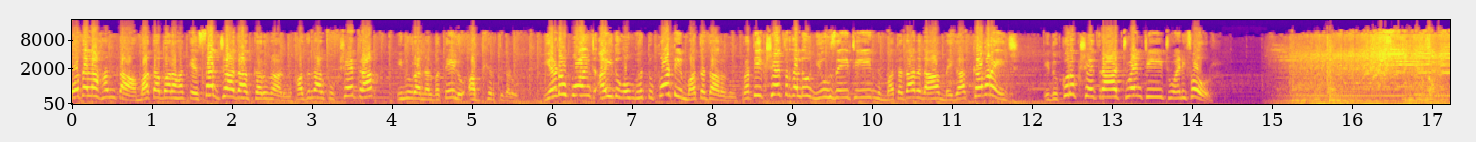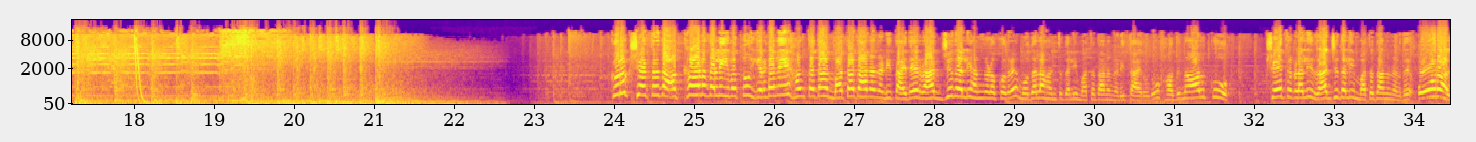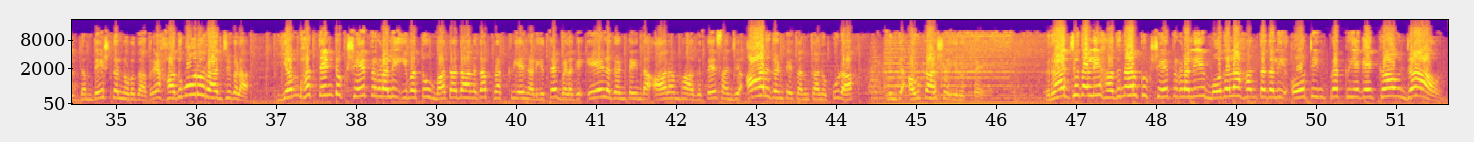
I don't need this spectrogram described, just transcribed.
ಮೊದಲ ಹಂತ ಮತ ಬರಹಕ್ಕೆ ಸಜ್ಜಾದ ಕರುನಾಡು. ಹದಿನಾಲ್ಕು ಕ್ಷೇತ್ರ, ಇನ್ನೂರ ನಲವತ್ತೇಳು ಅಭ್ಯರ್ಥಿಗಳು. ಎರಡು ಪಾಯಿಂಟ್ ಐದು ಒಂಬತ್ತು ಕೋಟಿ ಮತದಾರರು. ಪ್ರತಿ ಕ್ಷೇತ್ರದಲ್ಲೂ ನ್ಯೂಸ್ ಏಟೀನ್ ಮತದಾನದ ಮೆಗಾ ಕವರೇಜ್. ಇದು ಕುರುಕ್ಷೇತ್ರ ಟ್ವೆಂಟಿ ಟ್ವೆಂಟಿ ಫೋರ್. ಕುರುಕ್ಷೇತ್ರದ ಅಖಾಡದಲ್ಲಿ ಇವತ್ತು ಎರಡನೇ ಹಂತದ ಮತದಾನ ನಡೀತಾ ಇದೆ. ರಾಜ್ಯದಲ್ಲಿ ಹಂಗಣಕೋದ್ರೆ ಮೊದಲ ಹಂತದಲ್ಲಿ ಮತದಾನ ನಡೀತಾ ಇರೋದು. ಹದಿನಾಲ್ಕು ಕ್ಷೇತ್ರಗಳಲ್ಲಿ ರಾಜ್ಯದಲ್ಲಿ ಮತದಾನ ನಡೆದಿದೆ. ಓವರ್ ಆಲ್ ನಮ್ಮ ದೇಶದಲ್ಲಿ ನೋಡೋದಾದ್ರೆ ಹದಿಮೂರು ರಾಜ್ಯಗಳ ಎಂಬತ್ತೆಂಟು ಕ್ಷೇತ್ರಗಳಲ್ಲಿ ಇವತ್ತು ಮತದಾನದ ಪ್ರಕ್ರಿಯೆ ನಡೆಯುತ್ತೆ. ಬೆಳಗ್ಗೆ ಏಳು ಗಂಟೆಯಿಂದ ಆರಂಭ ಆಗುತ್ತೆ. ಸಂಜೆ ಆರು ಗಂಟೆ ತನಕನೂ ಕೂಡ ನಿಮ್ಗೆ ಅವಕಾಶ ಇರುತ್ತೆ. ರಾಜ್ಯದಲ್ಲಿ ಹದಿನಾಲ್ಕು ಕ್ಷೇತ್ರಗಳಲ್ಲಿ ಮೊದಲ ಹಂತದಲ್ಲಿ ವೋಟಿಂಗ್ ಪ್ರಕ್ರಿಯೆಗೆ ಕೌಂಟ್ ಡೌನ್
